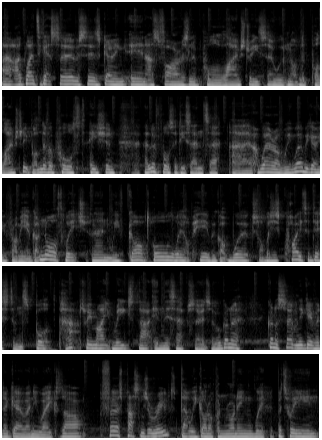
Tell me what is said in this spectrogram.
Uh, I'd like to get services going in as far as Liverpool Lime Street. So we've not Liverpool Lime Street, but Liverpool Station, uh, Liverpool City Centre. Uh, where are we? Where are we going from here? We've got Northwich, and then we've got all the way up here. We've got Worksop, which is quite a distance, but perhaps we might reach that in this episode. So we're gonna gonna certainly give it a go anyway, because our first passenger route that we got up and running with between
